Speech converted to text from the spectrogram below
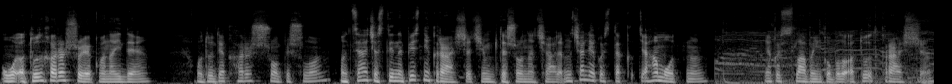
О, а тут хорошо, як вона йде. Отут як хорошо пішло. Оця частина пісні краща, ніж те, що в началі. В началі якось так тягамотно. Якось слабенько було, а тут краще.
